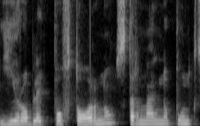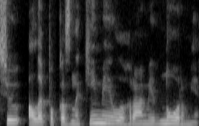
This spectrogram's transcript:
Їй роблять повторну стернальну пункцію, але показники мілограмів в нормі.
